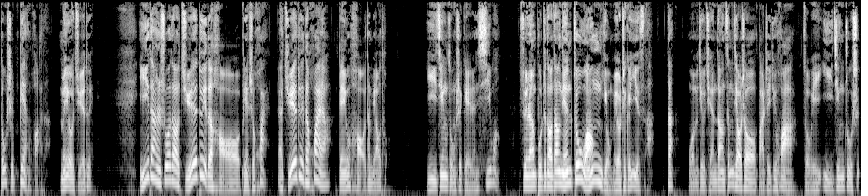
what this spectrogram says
都是变化的，没有绝对。一旦说到绝对的好，便是坏；哎，绝对的坏啊，便有好的苗头。易经总是给人希望，虽然不知道当年周王有没有这个意思啊。但我们就全当曾教授把这句话作为《易经》注释。《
